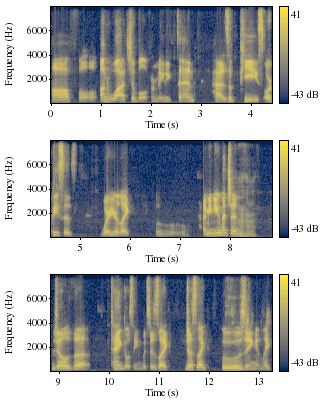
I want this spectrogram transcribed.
awful, unwatchable from beginning to end has a piece or pieces where you're like, ooh. I mean, you mentioned, Mhm. Joe, the tango scene, which is like just like oozing and like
